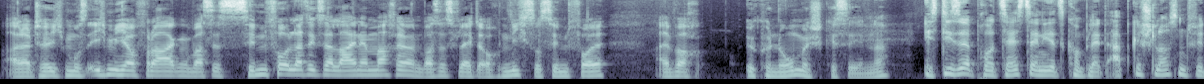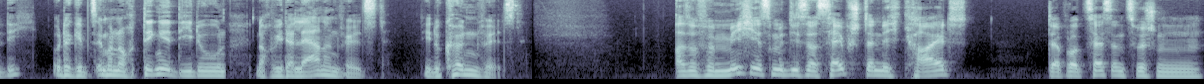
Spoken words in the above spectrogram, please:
Aber natürlich muss ich mich auch fragen, was ist sinnvoll, dass ich es alleine mache und was ist vielleicht auch nicht so sinnvoll, einfach ökonomisch gesehen. Ne? Ist dieser Prozess denn jetzt komplett abgeschlossen für dich? Oder gibt es immer noch Dinge, die du noch wieder lernen willst, die du können willst? Also für mich ist mit dieser Selbstständigkeit der Prozess inzwischen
